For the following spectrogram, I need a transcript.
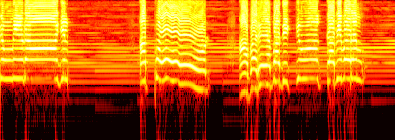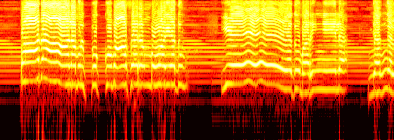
ചെന്നിടാകിൽ അപ്പോൾ അവരെ വധിക്കൂ കവിവരൻ പാതാളമുൾപ്പൊക്കുമാസരം പോയതും ഏതും അറിഞ്ഞില്ല ഞങ്ങൾ.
